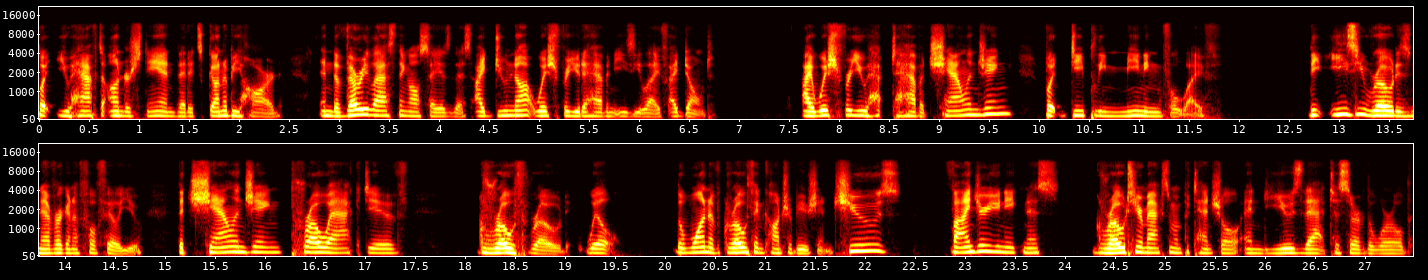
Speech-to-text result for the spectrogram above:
but you have to understand that it's going to be hard. And the very last thing I'll say is this I do not wish for you to have an easy life. I don't. I wish for you ha- to have a challenging but deeply meaningful life. The easy road is never going to fulfill you. The challenging, proactive growth road will. The one of growth and contribution. Choose, find your uniqueness, grow to your maximum potential, and use that to serve the world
